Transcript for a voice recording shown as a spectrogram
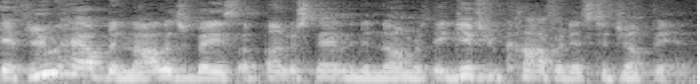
if you have the knowledge base of understanding the numbers, it gives you confidence to jump in.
